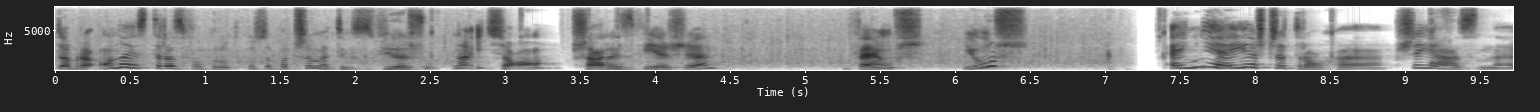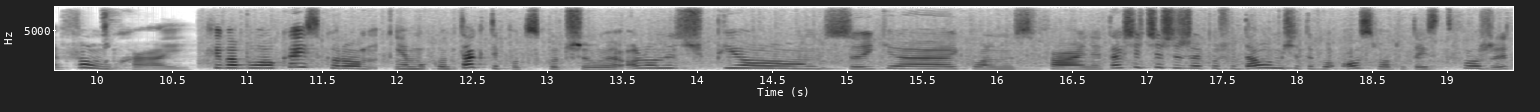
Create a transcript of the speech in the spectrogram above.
Dobra, ona jest teraz w ogródku, zobaczymy tych zwierząt. No i co? Szare zwierzę? Węż. Już? Ej, nie, jeszcze trochę. Przyjazne, wąchaj. Chyba było ok, skoro jemu kontakty podskoczyły, ale on jest śpiący. Jejku, on jest fajny. Tak się cieszę, że jakoś udało mi się tego osła tutaj stworzyć,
